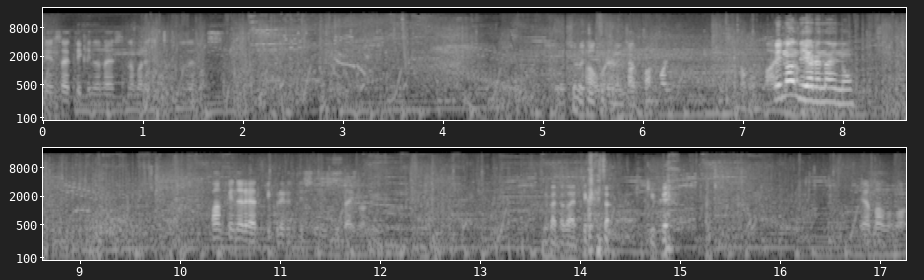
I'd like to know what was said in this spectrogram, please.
天才的なナイス生レスありがとうございます。後ろあ俺引いてくれんちゃうかあえなんでやれないの？パンケならやってくれるって信じてた今。味方がやってくれた。結局。いやまあまあまあ。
